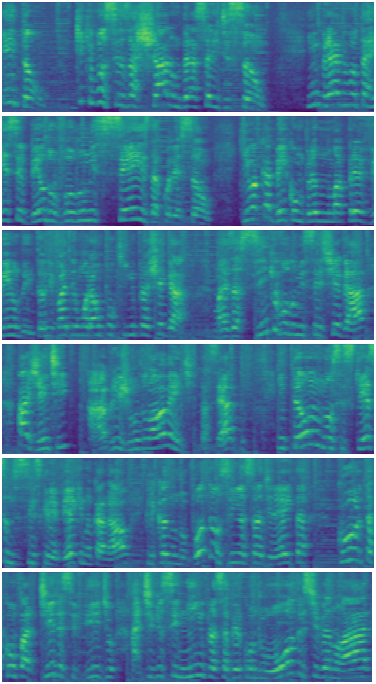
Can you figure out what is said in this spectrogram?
Então, que, que vocês acharam dessa edição? Em breve vou estar recebendo o volume 6 da coleção, que eu acabei comprando numa pré-venda, então ele vai demorar um pouquinho para chegar. Mas assim que o volume 6 chegar, a gente abre junto novamente, tá certo? Então não se esqueçam de se inscrever aqui no canal, clicando no botãozinho à sua direita, curta, compartilhe esse vídeo, ative o sininho para saber quando o outro estiver no ar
